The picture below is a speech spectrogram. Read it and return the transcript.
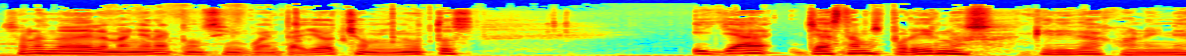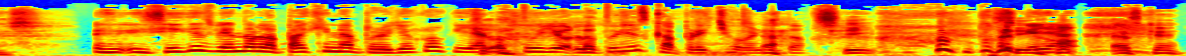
Son las 9 de la mañana con 58 minutos y ya, ya estamos por irnos, querida Juana Inés. Eh, Y sigues viendo la página, pero yo creo que ya lo tuyo, lo tuyo es capricho, Benito. sí, Porque sí, ya- no, es que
